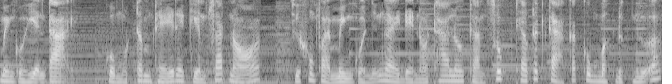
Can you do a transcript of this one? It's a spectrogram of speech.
mình của hiện tại, của một tâm thế để kiểm soát nó, chứ không phải mình của những ngày để nó tha lôi cảm xúc theo tất cả các cung bậc được nữa.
